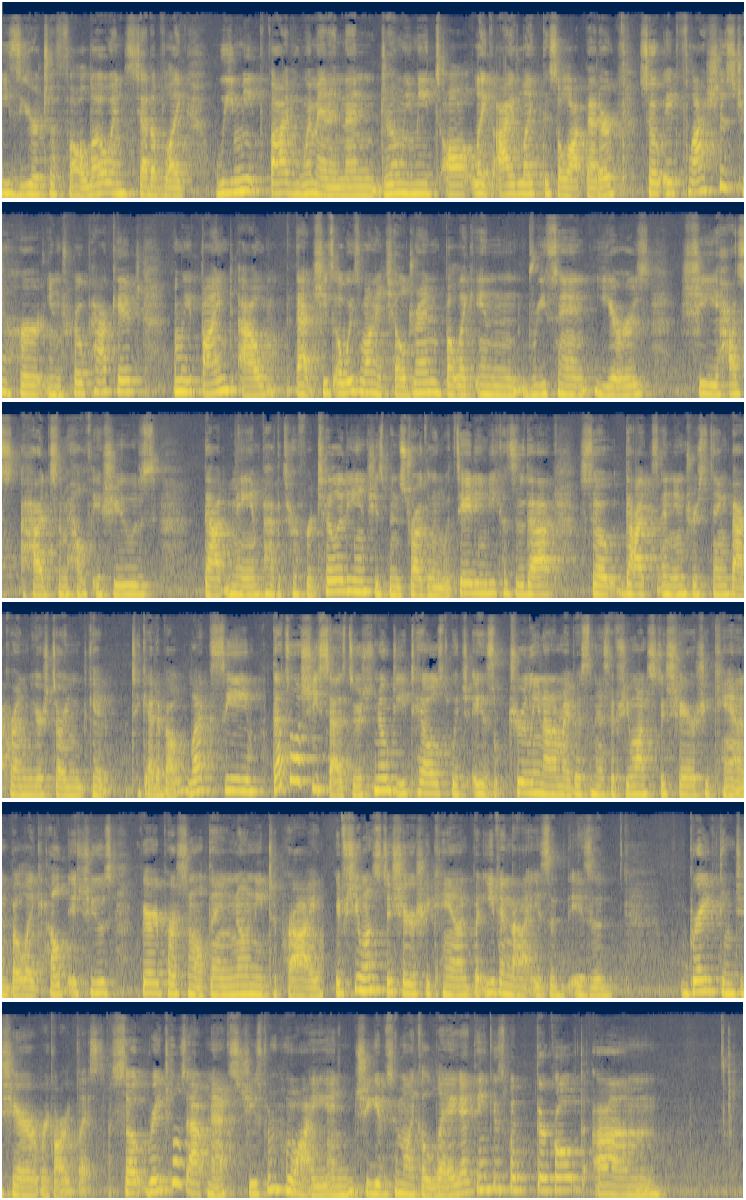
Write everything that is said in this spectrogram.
easier to follow instead of like we meet five women and then Joey meets all like I like this a lot better. So it flashes to her intro package and we find out that she's always wanted children, but like in recent years she has had some health issues that may impact her fertility and she's been struggling with dating because of that so that's an interesting background we are starting to get to get about lexi that's all she says there's no details which is truly none of my business if she wants to share she can but like health issues very personal thing no need to pry if she wants to share she can but even that is a is a brave thing to share regardless. So Rachel's out next. She's from Hawaii and she gives him like a lei, I think is what they're called. Um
